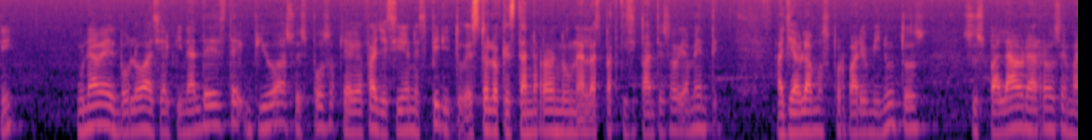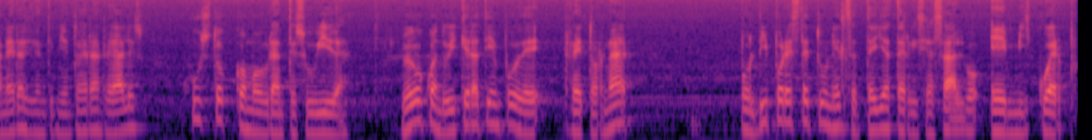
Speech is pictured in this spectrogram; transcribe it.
¿Sí? Una vez voló hacia el final de este, vio a su esposo que había fallecido en espíritu. Esto es lo que está narrando una de las participantes, obviamente. Allí hablamos por varios minutos. Sus palabras, roces, maneras y sentimientos eran reales, justo como durante su vida. Luego, cuando vi que era tiempo de retornar, volví por este túnel, salté y aterricé a salvo en mi cuerpo.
